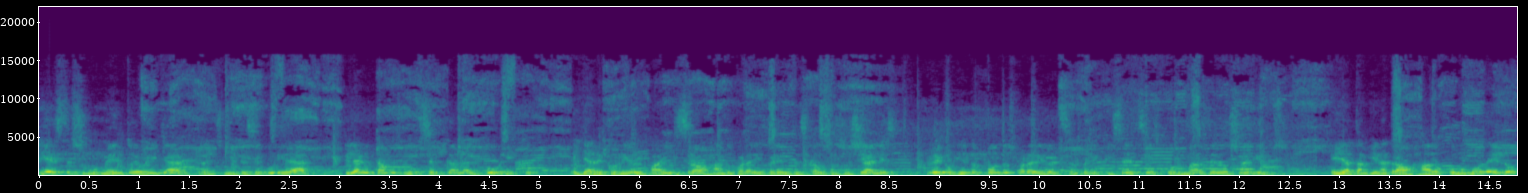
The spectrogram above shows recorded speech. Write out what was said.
y este es su momento de brillar, transmite seguridad y la notamos muy cercana al público. Ella ha recorrido el país trabajando para diferentes causas sociales recogiendo fondos para diversas beneficencias por más de dos años. Ella también ha trabajado como modelo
